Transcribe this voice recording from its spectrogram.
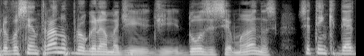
pra você entrar no programa de, de 12 semanas, você tem que de-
